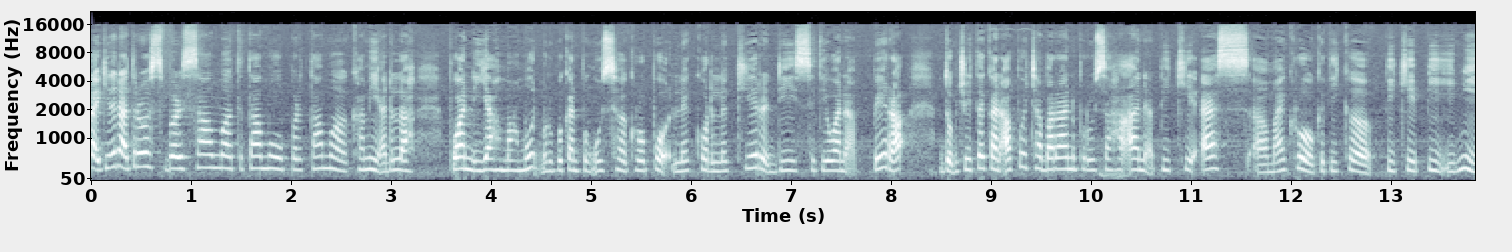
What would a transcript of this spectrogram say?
Baik, kita nak terus bersama tetamu pertama kami adalah Puan Yah Mahmud merupakan pengusaha keropok lekor lekir di Setiawan Perak untuk menceritakan apa cabaran perusahaan PKS uh, Micro ketika PKP ini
